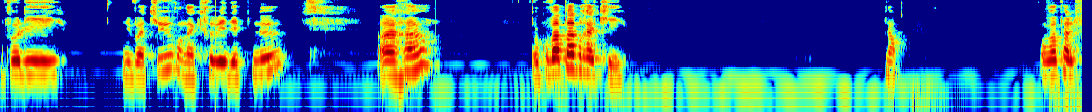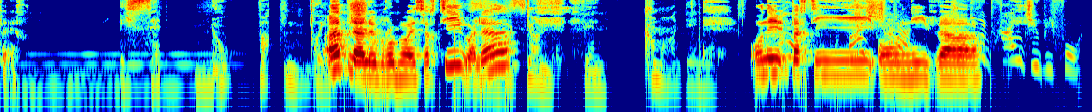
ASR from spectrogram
volé une voiture, on a crevé des pneus. Ah ah. Donc on va pas braquer. Non. On va pas le faire. He said no fucking way. Hop là, le gros mot est sorti, voilà. On, est parti, on y va. I didn't find you before.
